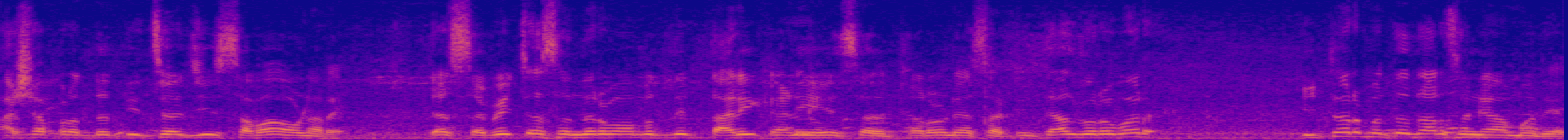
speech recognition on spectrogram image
अशा पद्धतीचं जी सभा होणार आहे त्या सभेच्या संदर्भामधली तारीख आणि हे स ठरवण्यासाठी त्याचबरोबर इतर मतदारसंघामध्ये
